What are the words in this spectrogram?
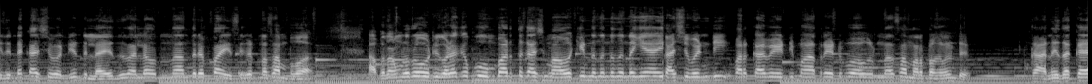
ഇതിന്റെ കശുവണ്ടി ഉണ്ടല്ല. ഇത് നല്ല ഒന്നാന്തരം പൈസ കിട്ടുന്ന സംഭവമാണ് അപ്പൊ നമ്മൾ റോഡിൽ കൂടെ ഒക്കെ പോകുമ്പോ അടുത്ത് കശുമാവൊക്കെ ഉണ്ടെന്നുണ്ടെന്നുണ്ടെങ്കിൽ കശുവണ്ടി പറക്കാൻ വേണ്ടി മാത്രമായിട്ട് പോകുന്ന സന്ദർഭങ്ങളുണ്ട്. കാരണം ഇതൊക്കെ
